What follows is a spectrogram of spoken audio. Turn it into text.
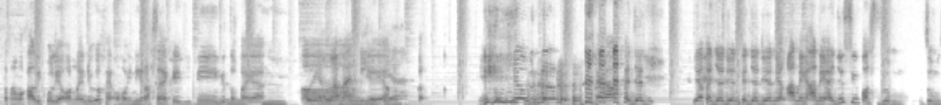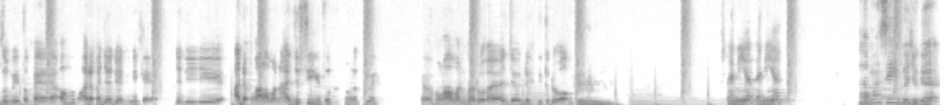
pertama kali kuliah online juga kayak oh ini rasanya kayak gini gitu Hmm. kayak Hmm. Kuliah nggak mandi iya, gitu yang- ya? iya bener kayak kejadi ya kejadian-kejadian yang aneh-aneh aja sih pas zoom zoom zoom itu kayak oh ada kejadian ini kayak jadi ada pengalaman aja sih gitu menurut gue kayak pengalaman baru aja udah gitu doang Hmm. Tania, Tania. sama sih gue juga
